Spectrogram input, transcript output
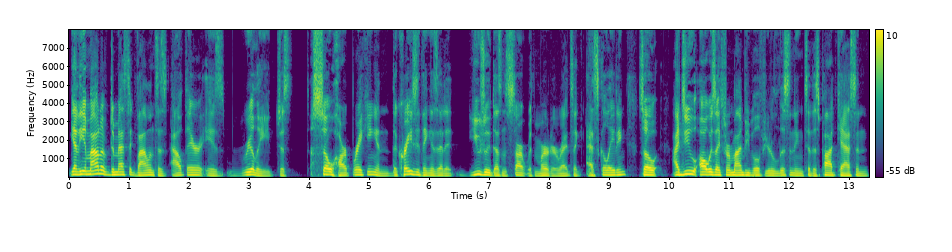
Yeah, the amount of domestic violence is out there is really just so heartbreaking. And the crazy thing is that it usually doesn't start with murder, right? It's like escalating. So I do always like to remind people if you're listening to this podcast and,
